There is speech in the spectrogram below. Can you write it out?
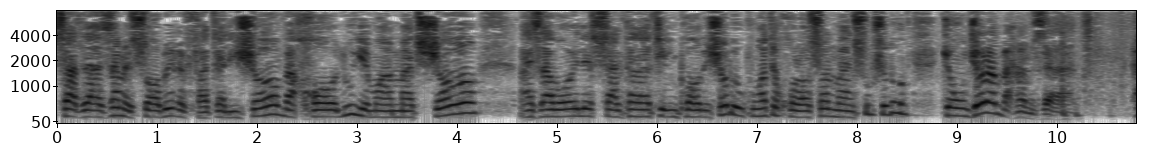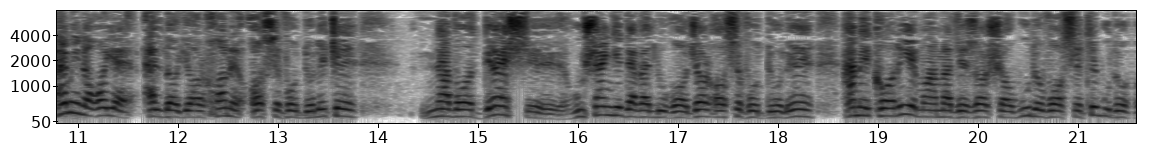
صدر سابق فتلی شاه و خالوی محمد شاه از اوایل سلطنت این پادشاه به حکومت خراسان منصوب شده بود که اونجا هم به هم زد. همین آقای اللایارخان آصف الدوله که نوادش هوشنگ دولو قاجار آصف الدوله همه کاری محمد رضا شاه بود و واسطه بود و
